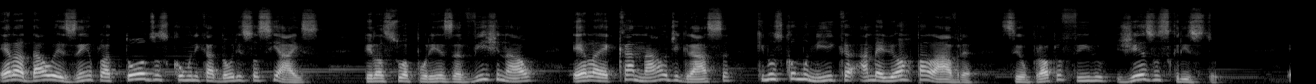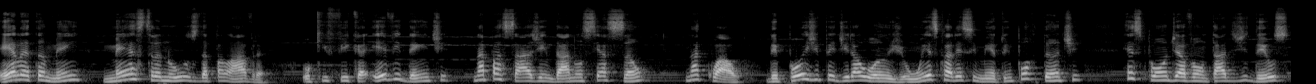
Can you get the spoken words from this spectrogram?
ela dá o exemplo a todos os comunicadores sociais. Pela sua pureza virginal, ela é canal de graça que nos comunica a melhor palavra, seu próprio Filho, Jesus Cristo. Ela é também mestra no uso da palavra, o que fica evidente na passagem da Anunciação, na qual, depois de pedir ao anjo um esclarecimento importante, responde à vontade de Deus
